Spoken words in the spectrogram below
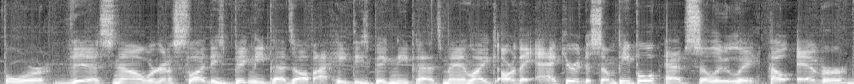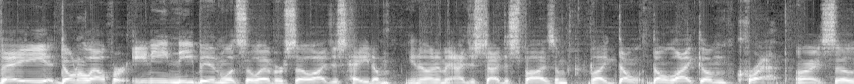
for this. Now, we're gonna slide these big knee pads off. I hate these big knee pads, man. Like, are they accurate to some people? Absolutely. However, they don't allow for any knee bend whatsoever, so I just hate them. You know what I mean? I just, I despise them. Like, don't, don't like them. Crap. Alright, so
